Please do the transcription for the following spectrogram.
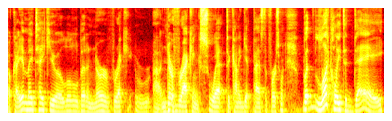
Okay, it may take you a little bit of nerve uh, nerve wracking sweat to kind of get past the first one, but luckily today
